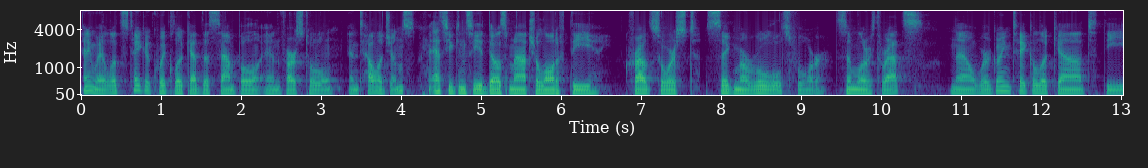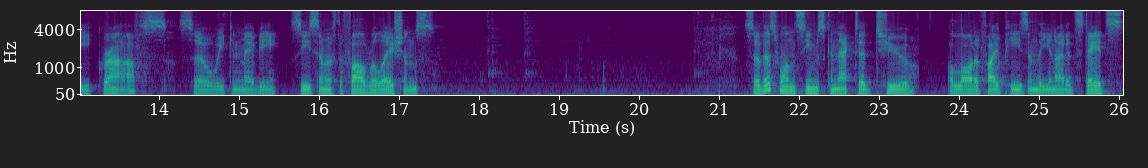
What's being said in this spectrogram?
Anyway, let's take a quick look at the sample in VirusTotal Intelligence. As you can see, it does match a lot of the crowdsourced Sigma rules for similar threats. Now we're going to take a look at the graphs so we can maybe see some of the file relations. So this one seems connected to a lot of IPs in the United States.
